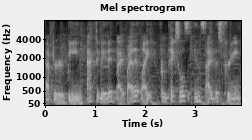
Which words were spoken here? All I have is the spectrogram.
after being activated by violet light from pixels inside the screen.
